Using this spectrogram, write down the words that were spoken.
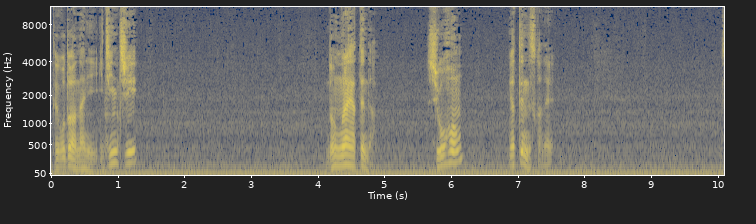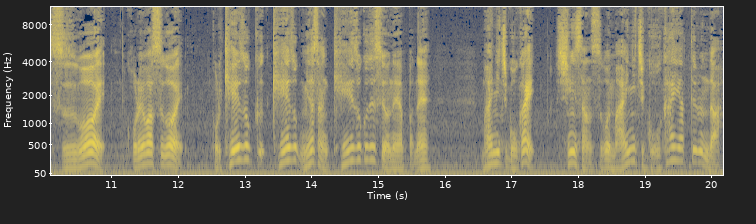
ってことは何 ?1 日？どんぐらいやってんだ ?4、5本？やってんですかね？すごい。これはすごい。これ継続、継続、皆さん継続ですよね、やっぱね。毎日5回。シンさんすごい。毎日5回やってるんだ。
